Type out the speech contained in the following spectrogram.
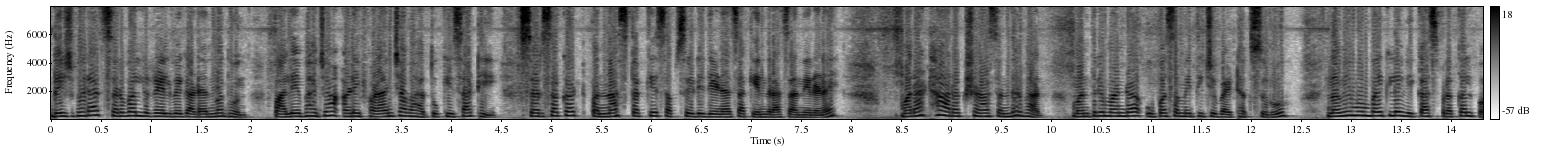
देशभरात सर्व रेल्वे गाड्यांमधून पालेभाज्या आणि फळांच्या वाहतुकीसाठी सरसकट पन्नास टक्के सबसिडी देण्याचा केंद्राचा निर्णय. मराठा आरक्षणासंदर्भात मंत्रिमंडळ उपसमितीची बैठक सुरू. नवी मुंबईतले विकास प्रकल्प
